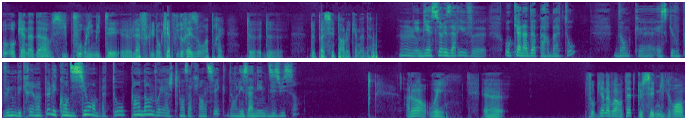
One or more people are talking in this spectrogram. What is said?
au Canada aussi pour limiter l'afflux. Donc il n'y a plus de raison après de, passer par le Canada. Hmm, et bien sûr, ils arrivent au Canada par bateau. Donc, est-ce que vous pouvez nous décrire un peu les conditions en bateau pendant le voyage transatlantique dans les années 1800 Alors, oui. il faut bien avoir en tête que ces migrants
